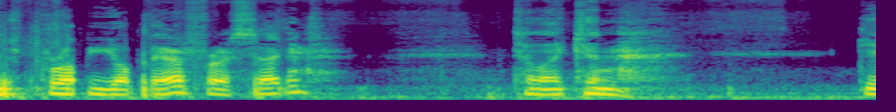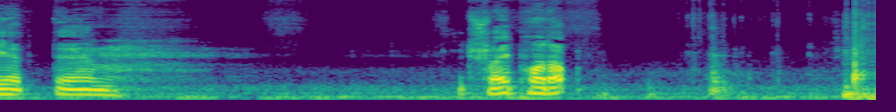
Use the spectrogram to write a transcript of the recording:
Just prop you up there for a second till I can get um, the tripod up. I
